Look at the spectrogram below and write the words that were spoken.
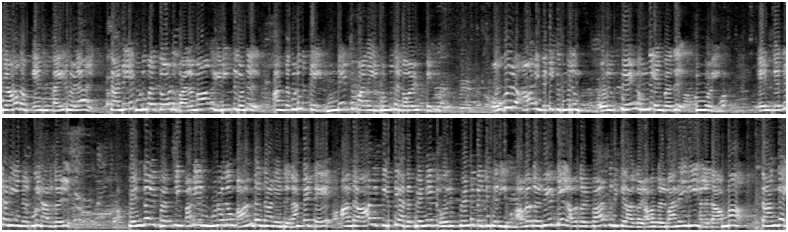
தியாகம் என்ற பெயர்களால் தன்னை குடும்பத்தோடு பலமாக இணைத்துக் கொண்டு அந்த குடும்பத்தை முன்னேற்ற பாதையில் கொண்டு செல்பவள் பெண். ஒவ்வொரு ஆணின் வெற்றிக்கு ஒரு பெண் உண்டு என்பது உண்மொழி. என் எதிரணியினர் கூறினார்கள் பெண்களை பற்றி பாடியது முழுவதும் ஆண்கள் தான் என்று நான் கேட்டேன். அந்த ஆணுக்கு எப்படி அந்த பெண்ணை ஒரு பெண்ணை பற்றி தெரியும்? அவர்கள் வீட்டில் அவர்கள் பார்த்திருக்கிறார்கள். அவர்கள் மனைவி அல்லது அம்மா தங்கை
